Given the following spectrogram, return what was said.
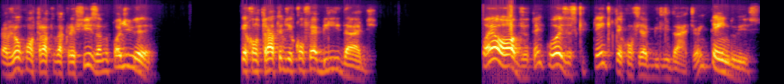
para ver o contrato da Crefisa, não pode ver. Porque é contrato de confiabilidade. é óbvio, tem coisas que tem que ter confiabilidade. Eu entendo isso.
